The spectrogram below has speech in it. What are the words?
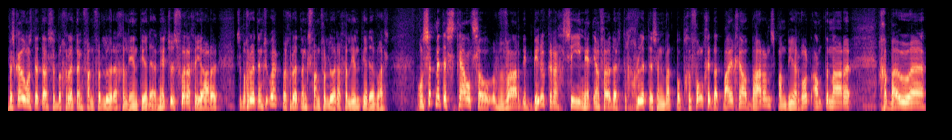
beskou ons dit as 'n begroting van verlore geleenthede, net soos vorige jare se begrotings ook begrotings van verlore geleenthede was. Ons sit met 'n stelsel waar die birokrasie net eenvoudig te groot is en wat tot gevolg het dat baie geld daaraan spandeer word amptenare, geboue,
